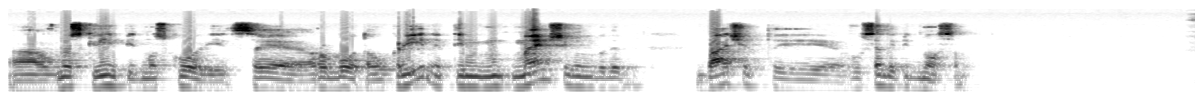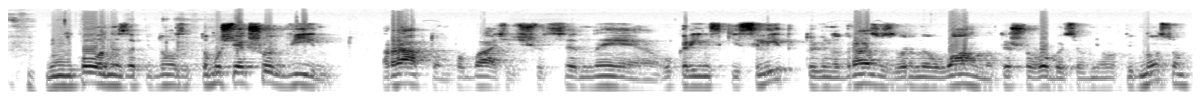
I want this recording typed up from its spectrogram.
в Москві, під Московії, це робота України, тим менше він буде бачити у себе під носом. Він ніколи не запідозрить. Тому що якщо він раптом побачить, що це не український слід, то він одразу зверне увагу на те, що робиться в нього під носом.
